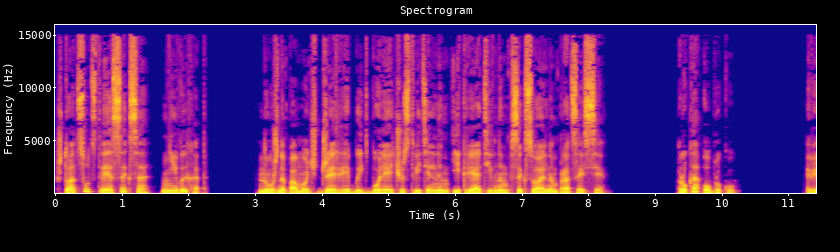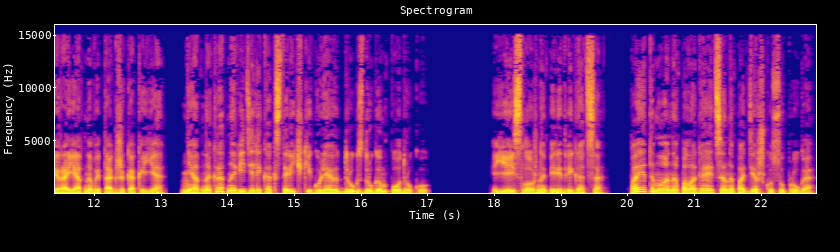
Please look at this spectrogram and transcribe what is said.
что отсутствие секса не выход. Нужно помочь Джерри быть более чувствительным и креативным в сексуальном процессе. Рука об руку. Вероятно, вы так же, как и я, неоднократно видели, как старички гуляют друг с другом под руку. Ей сложно передвигаться, поэтому она полагается на поддержку супруга.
